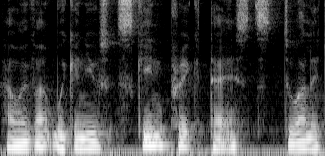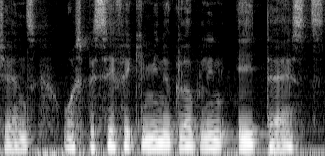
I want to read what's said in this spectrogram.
However, we can use skin prick tests to allergens or specific immunoglobulin E tests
